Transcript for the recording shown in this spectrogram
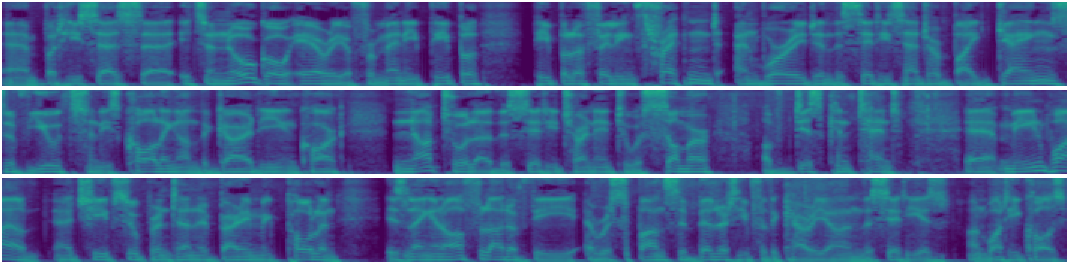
um, but he says uh, it's a no-go area for many people. People are feeling threatened and worried in the city centre by gangs of youths, and he's calling on the Gardaí in Cork not to allow the city turn into a summer of discontent. Uh, meanwhile, uh, Chief Superintendent Barry McPolin is laying an awful lot of the uh, responsibility for the carry on in the city is on what he calls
